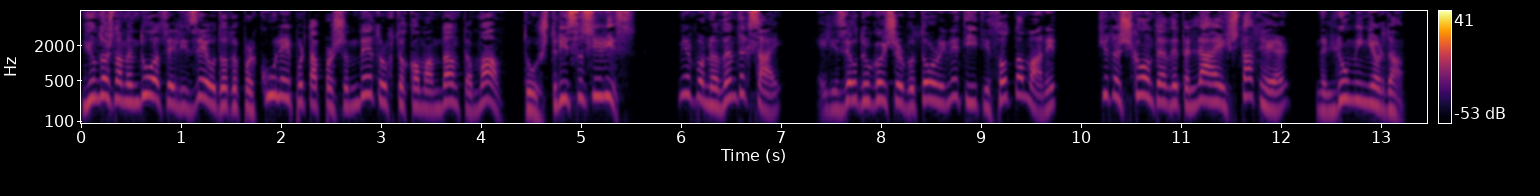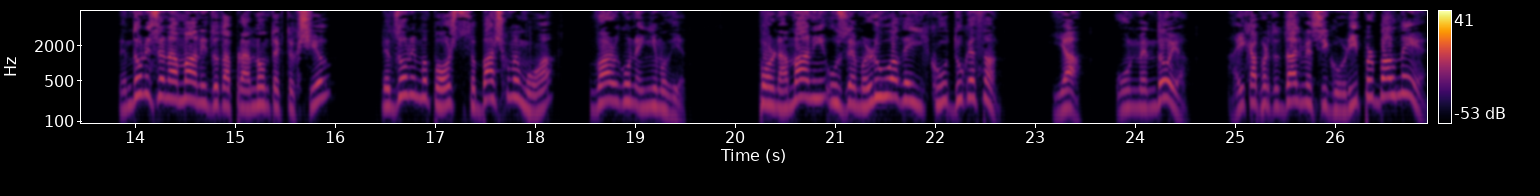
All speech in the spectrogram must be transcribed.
Ju ndoshta menduat se Elizeu do të përkulej për ta përshëndetur këtë komandant të madh të ushtrisë së Sirisë. Mirëpo në vend të kësaj, Elizeu dërgoi shërbëtorin e tij t'i thotë Namanit që të shkonte dhe të lahej shtatë herë në lumin Jordan. Mendoni se Namani do ta pranonte këtë këshillë? Lexoni më poshtë së bashku me mua Vargun e njëmbëdhjetë. Por Namani u zemërua dhe iku, duke thënë, Ja, unë mendoja, ai ka për të dalë me siguri përballë meje.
